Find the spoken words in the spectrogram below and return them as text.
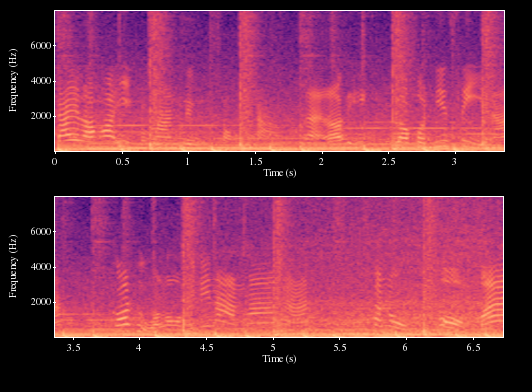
ได้แล้วค่ะอีกประมาณ1 2 3แต่เราอีกเราคนที่ 4 นะ ก็ถือว่ารอไม่ได้นานมากนะ ขนมหอมมาก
